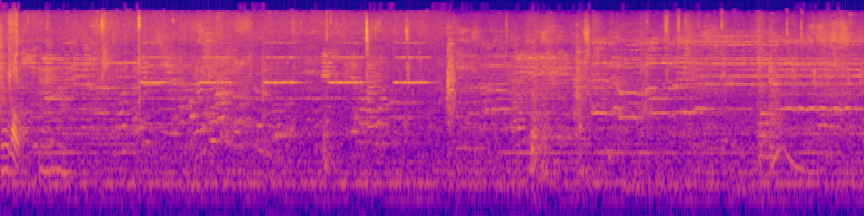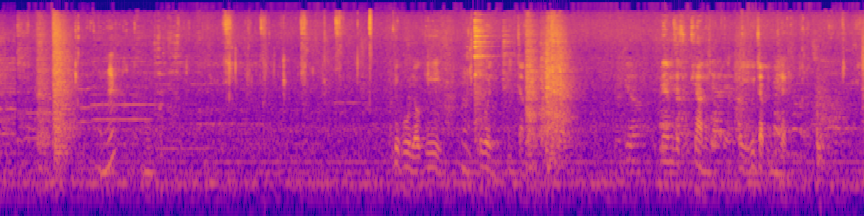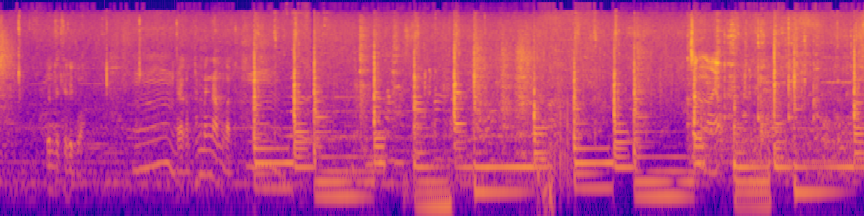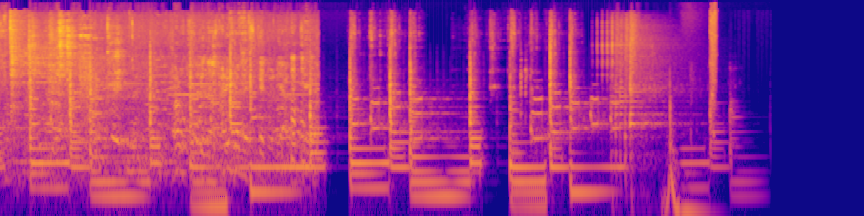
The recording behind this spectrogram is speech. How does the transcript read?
싱거워 음. 오늘? 그리고 여기 그거 있잖아 냄새 좋게 하는 거 여기 의자 밑에 냄새 되게 좋아 음. 약간 편백나무 같아 미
